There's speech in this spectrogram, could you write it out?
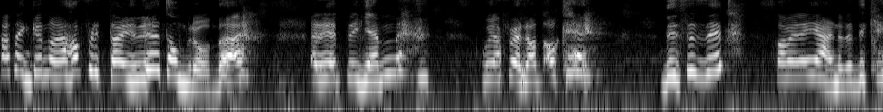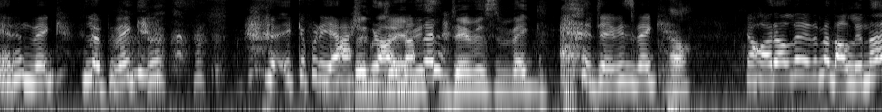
Jeg tenker når jeg har flytta inn i et område eller et hjem hvor jeg føler at OK, this is it, da vil jeg gjerne dedikere en vegg, løpevegg. Ikke fordi jeg er så glad i meg selv. Javis vegg. Javis vegg. Ja. Jeg har allerede medaljene.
